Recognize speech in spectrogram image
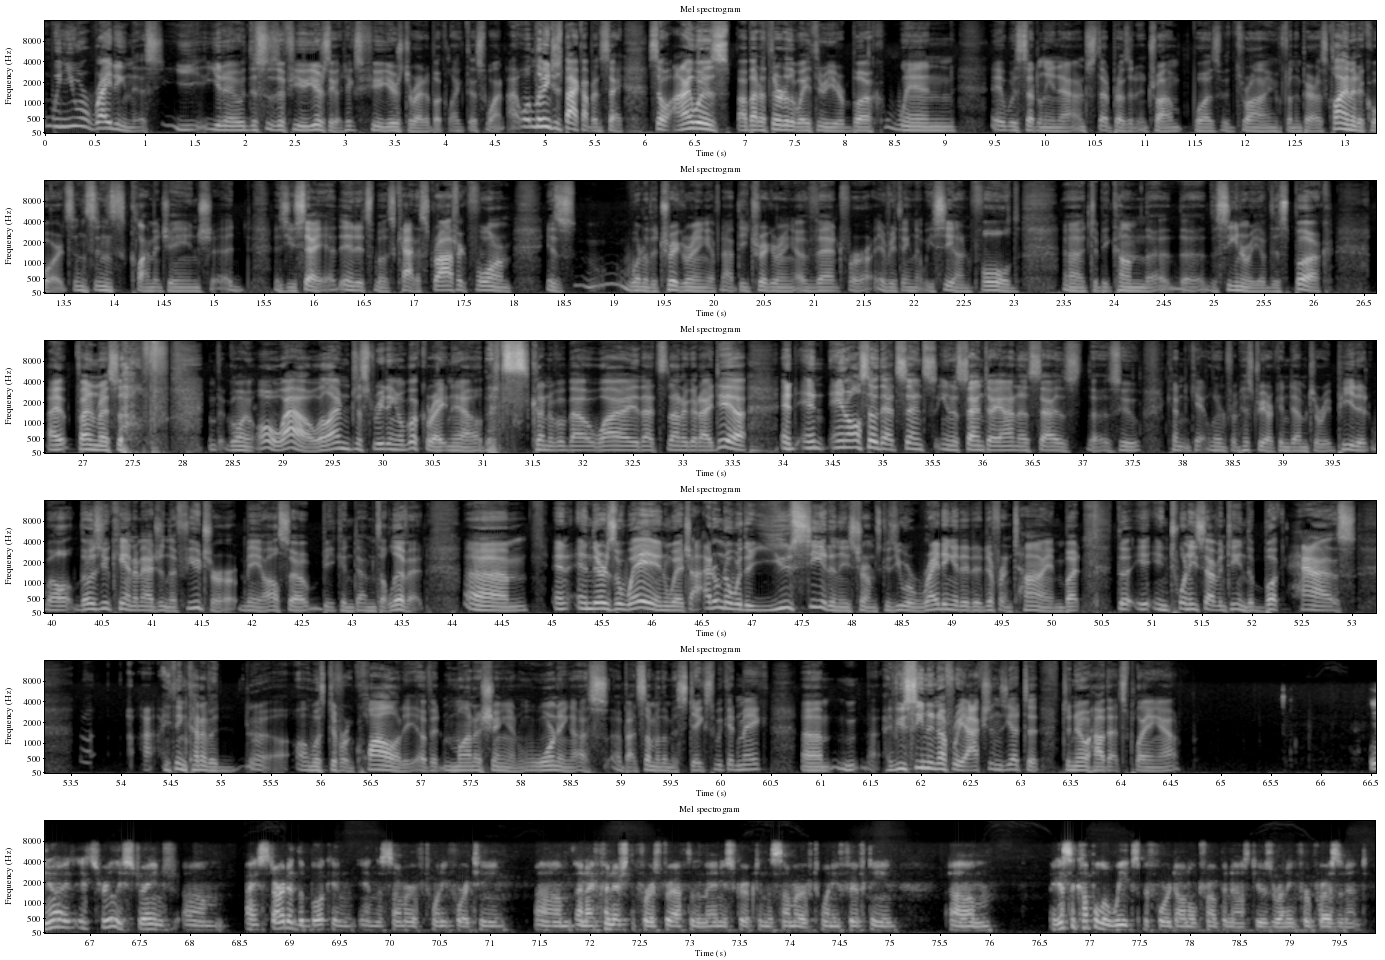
when you were writing this, you, you, know, this was a few years ago. It takes a few years to write a book like this one. I, well, let me just back up and say so I was about a third of the way through your book when it was suddenly announced that President Trump was withdrawing from the Paris Climate Accords. And since climate change, uh, as you say, in its most catastrophic form, is one of the triggering, if not the triggering event for everything that we see unfold uh, to become the, the, the scenery of this book, I find myself going, "Oh wow, well I'm just reading a book right now that's kind of about why that's not a good idea," and and and also that sense, you know, Santayana says those who can, can't learn from history are condemned to repeat it. Well, those who can't imagine the future may also be condemned to live it. Um, and and there's a way in which I don't know whether you see it in these terms because you were writing it at a different time, but the in 2017 the book has I think, kind of a uh, almost different quality of admonishing and warning us about some of the mistakes we could make. Um, have you seen enough reactions yet to to know how that's playing out? You know, it, it's really strange. Um, I started the book in in the summer of 2014, um, and I finished the first draft of the manuscript in the summer of 2015. Um, I guess a couple of weeks before Donald Trump announced he was running for president.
